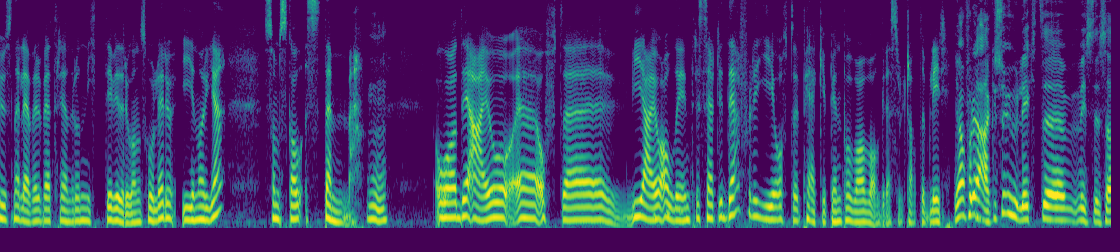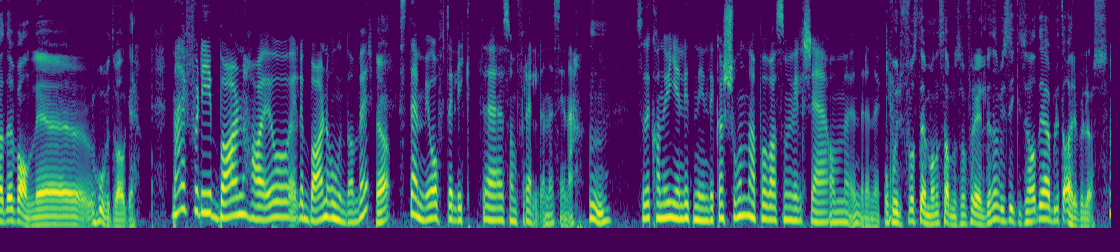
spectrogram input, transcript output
000 elever ved 390 videregående skoler i Norge som skal stemme. Og det er jo eh, ofte Vi er jo alle interessert i det, for det gir jo ofte pekepinn på hva valgresultatet blir. Ja, for det er ikke så ulikt, eh, viser det seg, det vanlige hovedvalget. Nei, fordi barn har jo, eller barn og ungdommer, Ja. stemmer jo ofte likt eh, som foreldrene sine. Mm. Så det kan jo gi en liten indikasjon da, på hva som vil skje om under en uke. Og hvorfor stemmer man det samme som foreldrene? Hvis ikke så hadde jeg blitt arveløs.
